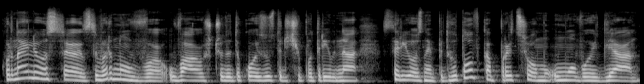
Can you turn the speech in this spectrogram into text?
Корнеліус е, звернув увагу, що до такої зустрічі потрібна серйозна підготовка. При цьому умовою для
